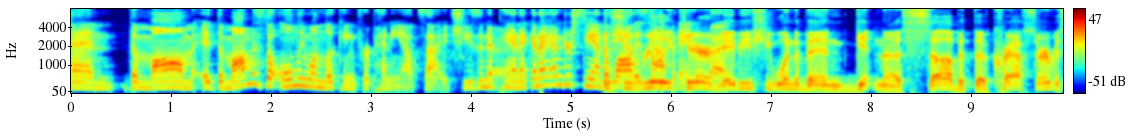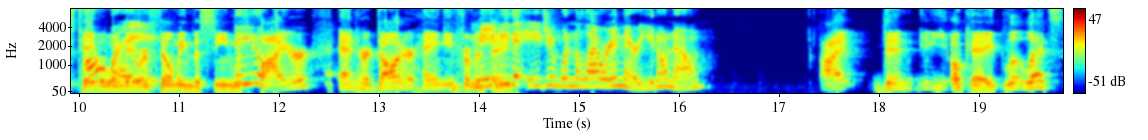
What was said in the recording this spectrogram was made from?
And the mom, it, the mom is the only one looking for Penny outside. She's in a panic, and I understand If a lot she is really happening. cared, but maybe she wouldn't have been getting a sub at the craft service table when they were filming the scene They with don't- fire and her daughter hanging from a maybe the agent wouldn't allow her in there. You don't know. I then okay. L- let's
